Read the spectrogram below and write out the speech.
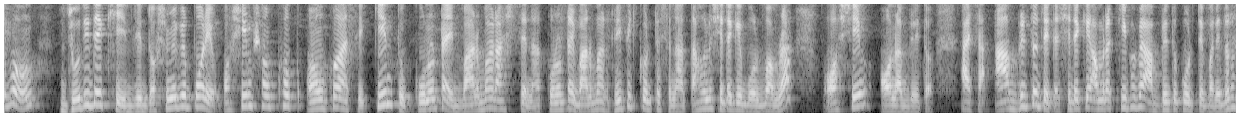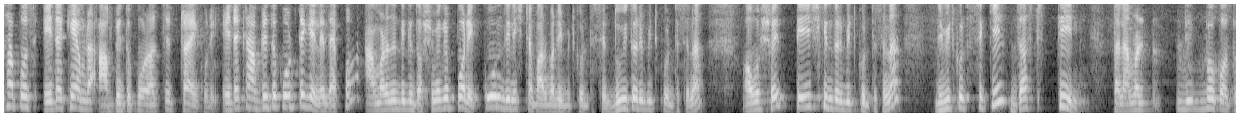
এবং যদি দেখি যে দশমিকের পরে অসীম সংখ্যক অঙ্ক আছে, কিন্তু কোনোটাই বারবার আসছে না, কোনোটাই বারবার রিপিট করতেছে না, তাহলে সেটাকে বলব আমরা অসীম অনাবৃত। আচ্ছা আবৃত যেটা, সেটাকে আমরা কীভাবে আবৃত করতে পারি? ধরো সাপোজ এটাকে আমরা আবৃত করার ট্রাই করি, এটাকে আবৃত করতে গেলে দেখো, আমরা যদি দেখি দশমিকের পরে কোন জিনিসটা বারবার রিপিট করতেছে, দুই তো রিপিট করতেছে না, অবশ্যই তেইশ কিন্তু রিপিট করতেছে না রিপিট করতেছে কি? জাস্ট তিন। তাহলে আমরা লিখব কত?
